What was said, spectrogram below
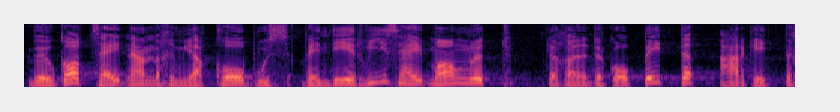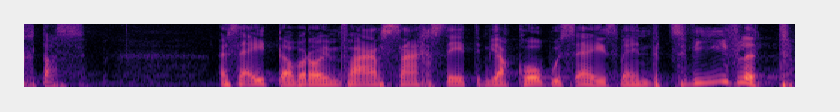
weil Gott sagt nämlich im Jakobus, wenn dir Weisheit mangelt, dann könnt ihr Gott bitten, er gibt euch das. Er sagt aber auch im Vers 6 dort im Jakobus 1, wenn ihr zweifelt,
